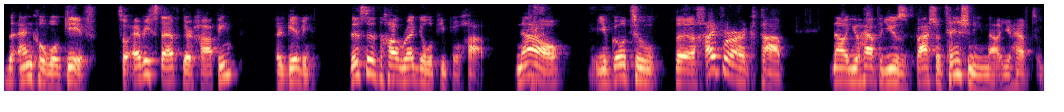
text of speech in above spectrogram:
the ankle will give. So every step they're hopping, they're giving. This is how regular people hop. Now you go to the hyper hyperarch hop. Now you have to use fascia tensioning. Now you have to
